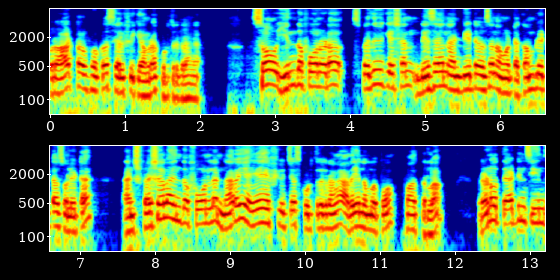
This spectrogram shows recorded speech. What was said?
ஒரு ஆட்டோ ஃபோக்கஸ் செல்ஃபி கேமரா கொடுத்துருக்குறாங்க. ஸோ இந்த ஃபோனோட ஸ்பெசிஃபிகேஷன் டிசைன் அண்ட் டீட்டெயில்ஸை நான் உங்கள்கிட்ட கம்ப்ளீட்டாக சொல்லிட்டேன். அண்ட் ஸ்பெஷலாக இந்த ஃபோனில் நிறைய ஏஐ ஃபியூச்சர்ஸ் கொடுத்துருக்குறாங்க. அதையும் நம்ம இப்போ பார்த்துடலாம். ரெனோ தேர்ட்டின் சீன்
